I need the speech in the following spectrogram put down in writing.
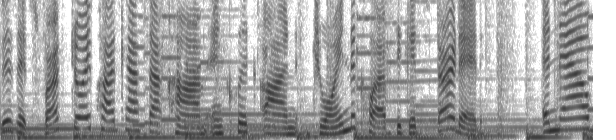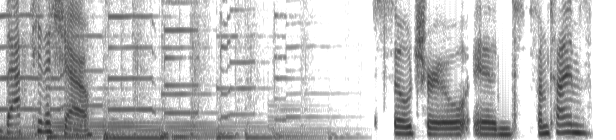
Visit sparkjoypodcast.com and click on Join the Club to get started. And now back to the show. So true. And sometimes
